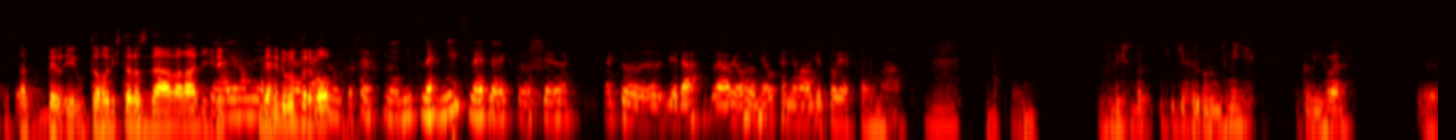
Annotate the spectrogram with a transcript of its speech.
prostě. snad byl i u toho, když to rozdávala, nikdy Já jenom, jenom nehnul se brvou. nehnul, přesně, nic, ne, nic neřekl prostě, tak, tak to eh, děda právě ohromně oceňoval, že to je formát. Hmm. když jsme u- u těch různých takovýchhle eh,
